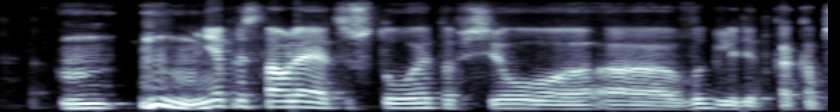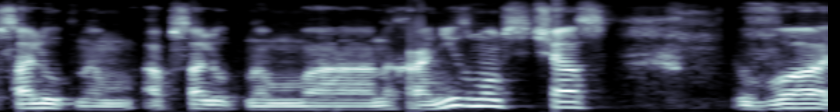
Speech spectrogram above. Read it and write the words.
мне представляется, что это все э, выглядит как абсолютным, абсолютным э, анахронизмом сейчас. В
